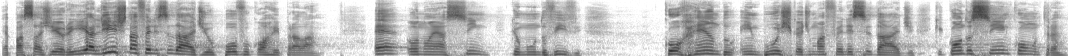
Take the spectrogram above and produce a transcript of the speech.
É passageiro. E ali está a felicidade, o povo corre para lá. É ou não é assim que o mundo vive? Correndo em busca de uma felicidade que, quando se encontra,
